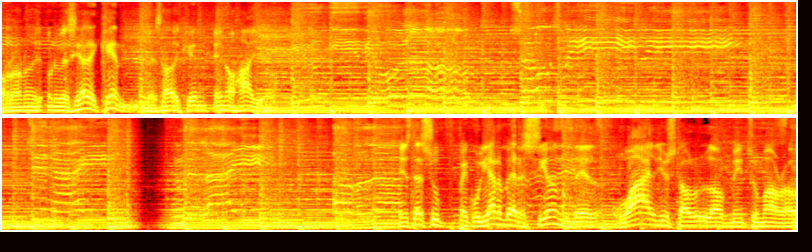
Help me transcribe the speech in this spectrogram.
por la Uni- Universidad de Kent, del Estado de Kent en Ohio. Esta es su peculiar versión del While You Still Love Me Tomorrow.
